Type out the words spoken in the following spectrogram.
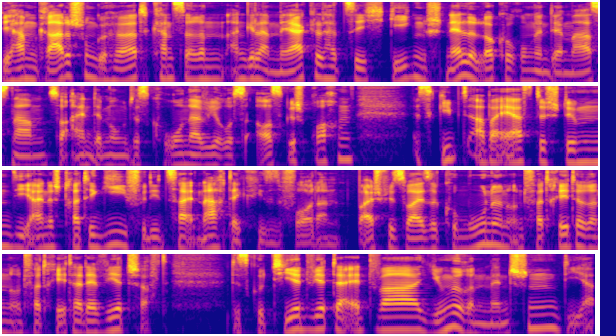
Wir haben gerade schon gehört, Kanzlerin Angela Merkel hat sich gegen schnelle Lockerungen der Maßnahmen zur Eindämmung des Coronavirus ausgesprochen. Es gibt aber erste Stimmen, die eine Strategie für die Zeit nach der Krise fordern, beispielsweise Kommunen und Vertreterinnen und Vertreter der Wirtschaft. Diskutiert wird da etwa, jüngeren Menschen, die ja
